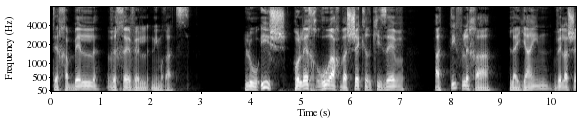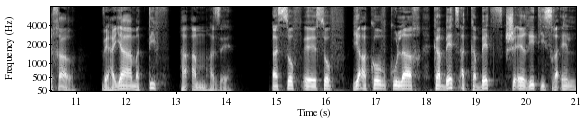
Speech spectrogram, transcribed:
תחבל וחבל נמרץ. לו איש הולך רוח ושקר כזב, עטיף לך ליין ולשכר, והיה מטיף העם הזה. אסוף אאסוף, יעקב כולך, קבץ אקבץ שארית ישראל,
